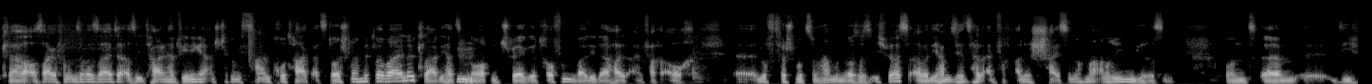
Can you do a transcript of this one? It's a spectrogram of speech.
klare Aussage von unserer Seite. Also Italien hat weniger Ansteckungszahlen pro Tag als Deutschland mittlerweile. Klar, die hat es mhm. im Norden schwer getroffen, weil die da halt einfach auch äh, Luftverschmutzung haben und was weiß ich was. Aber die haben sich jetzt halt einfach alle Scheiße nochmal am Riemen gerissen. Und ähm, die,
